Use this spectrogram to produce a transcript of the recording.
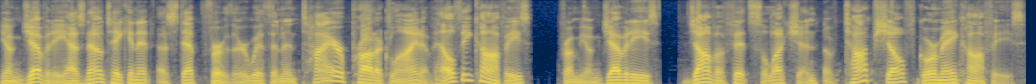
Youngevity has now taken it a step further with an entire product line of healthy coffees from Youngevity's JavaFit selection of top shelf gourmet coffees.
